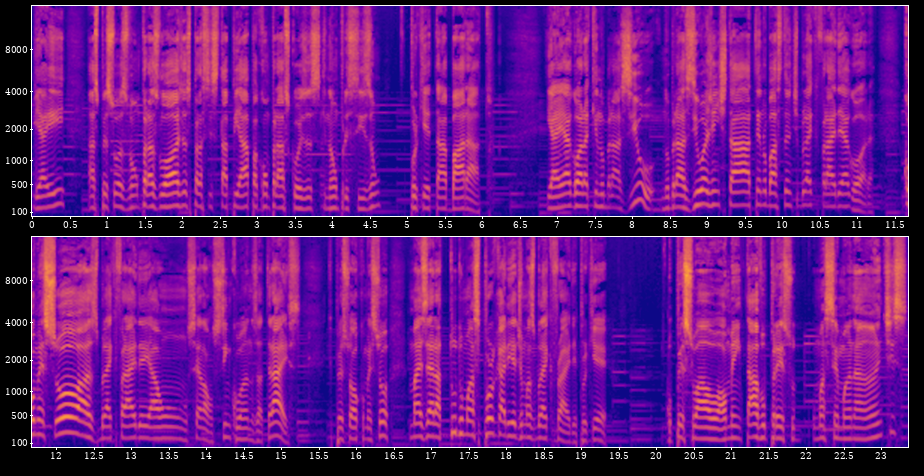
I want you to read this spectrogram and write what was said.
E aí as pessoas vão para as lojas para se estapear para comprar as coisas que não precisam, porque tá barato. E aí agora aqui no Brasil, no Brasil a gente tá tendo bastante Black Friday agora. Começou as Black Friday há um, sei lá, uns 5 anos atrás, que o pessoal começou, mas era tudo umas porcaria de umas Black Friday, porque o pessoal aumentava o preço uma semana antes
